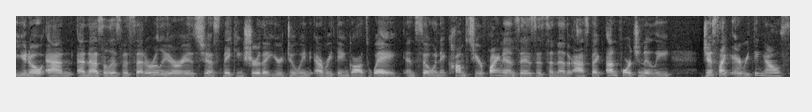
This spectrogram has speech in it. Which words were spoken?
you know and and as elizabeth said earlier is just making sure that you're doing everything god's way. And so when it comes to your finances mm-hmm. it's another aspect. Unfortunately just like everything else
